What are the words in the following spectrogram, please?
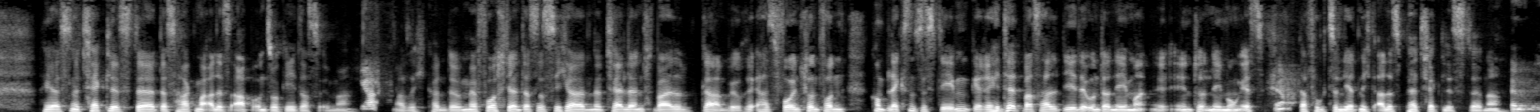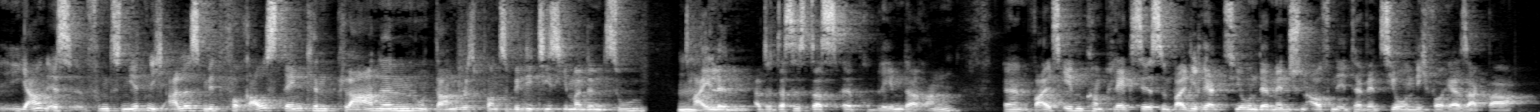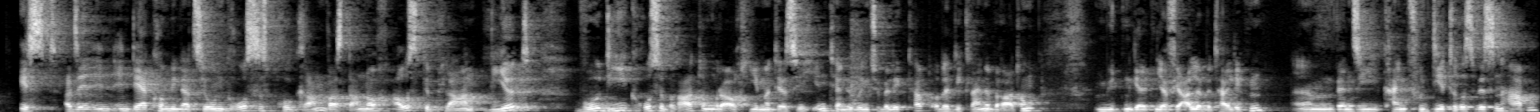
Hier ist eine Checkliste, das haken wir alles ab und so geht das immer. Ja. Also ich könnte mir vorstellen, das ist sicher eine Challenge, weil klar, du hast vorhin schon von komplexen Systemen geredet, was halt jede Unternehmer, äh, Unternehmung ist. Ja. Da funktioniert nicht alles per Checkliste. Ne? Ähm, ja, und es funktioniert nicht alles mit Vorausdenken, Planen und dann Responsibilities jemandem zuteilen. Hm. Also das ist das äh, Problem daran äh, weil es eben komplex ist und weil die Reaktion der Menschen auf eine Intervention nicht vorhersagbar ist. Also in, in der Kombination großes Programm, was dann noch ausgeplant wird, wo die große Beratung oder auch jemand, der sich intern übrigens überlegt hat, oder die kleine Beratung, Mythen gelten ja für alle Beteiligten, ähm, wenn sie kein fundierteres Wissen haben,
